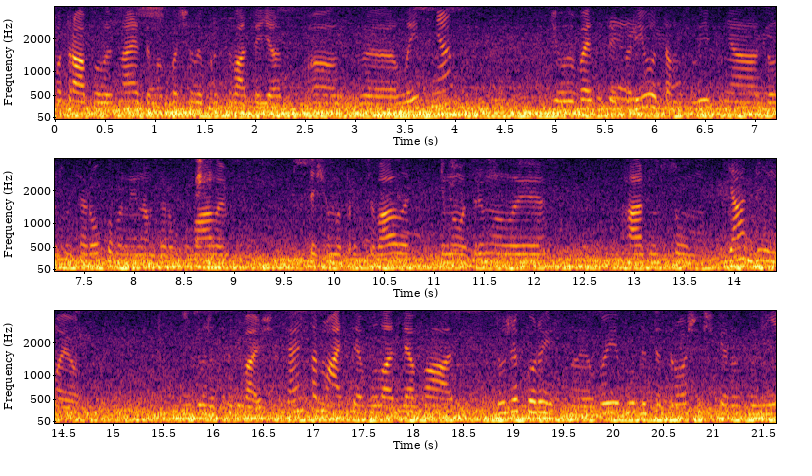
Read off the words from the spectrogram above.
потрапили, знаєте, ми почали працювати я з липня. Весь цей період, там з липня до кінця року, вони нам зарахували те, що ми працювали, і ми отримали гарну суму. Я думаю і дуже сподіваюся, що ця інформація була для вас дуже корисною. Ви будете трошечки розуміти,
